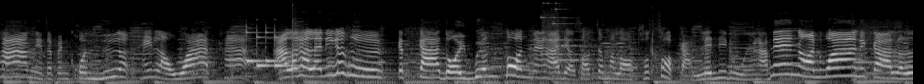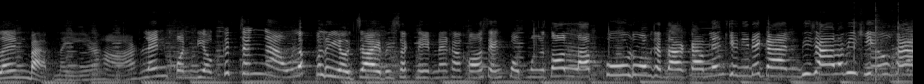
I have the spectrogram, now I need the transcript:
ข้ามเนี่ยจะเป็นคนเลือกให้เราวาดค่ะ เอาละค่ะและนี่ก็คือกติกาโดยเบื้องต้นนะคะ เดี๋ยวซอฟจะมาลองทดสอบการเล่นให้ดูนะคะ แน่นอนว่าในการเราเล่นแบบนี้นะคะ เล่นคนเดียวก็จะเหงาและเปลี่ยวใจไปสักนิดนะคะ ขอเสียงปรบมือต้อนรับผู้ร่วมชะตากรรมเล่นเกมนี้ด้วยกัน พี่ชาและพี่คิวค่ะ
